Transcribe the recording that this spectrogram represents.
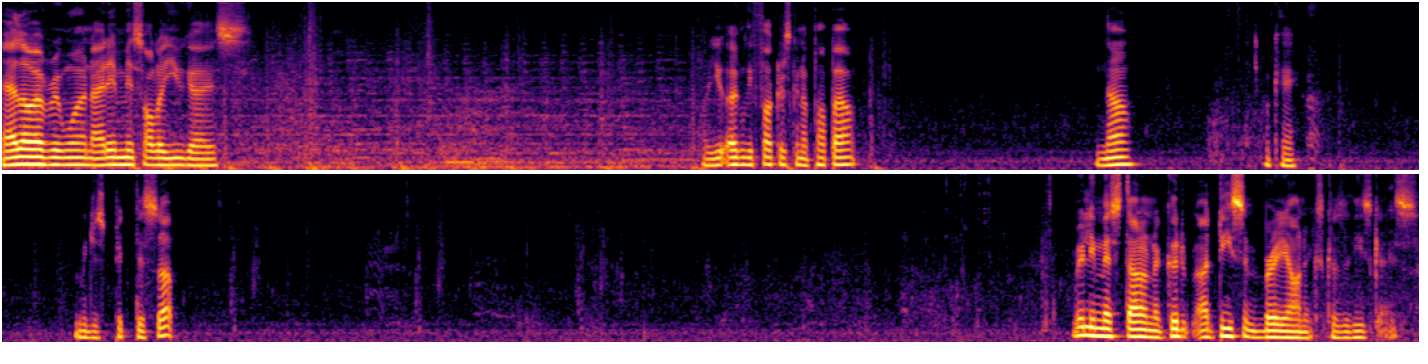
Hello everyone, I didn't miss all of you guys. Are you ugly fuckers gonna pop out? No? Okay. Let me just pick this up. Really missed out on a good, a decent baryonyx because of these guys.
